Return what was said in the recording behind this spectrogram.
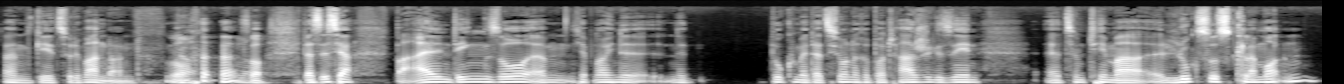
dann geh zu dem anderen. So, ja, genau. so. Das ist ja bei allen Dingen so. Ähm, ich habe neulich eine, eine Dokumentation, eine Reportage gesehen äh, zum Thema Luxusklamotten.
